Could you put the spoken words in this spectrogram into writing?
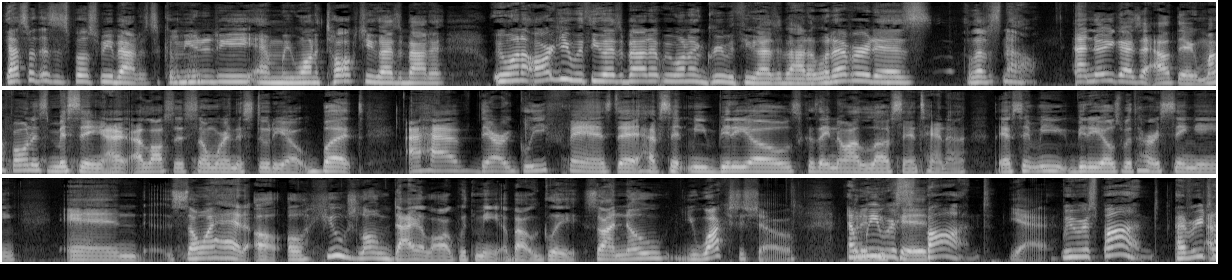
That's what this is supposed to be about. It's a community, and we want to talk to you guys about it. We want to argue with you guys about it. We want to agree with you guys about it. Whatever it is, let us know. I know you guys are out there. My phone is missing. I, I lost it somewhere in the studio, but I have. There are Glee fans that have sent me videos because they know I love Santana. They have sent me videos with her singing, and someone had a, a huge long dialogue with me about Glee. So I know you watch the show, And we you could- respond. yeah, We respond. Every time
